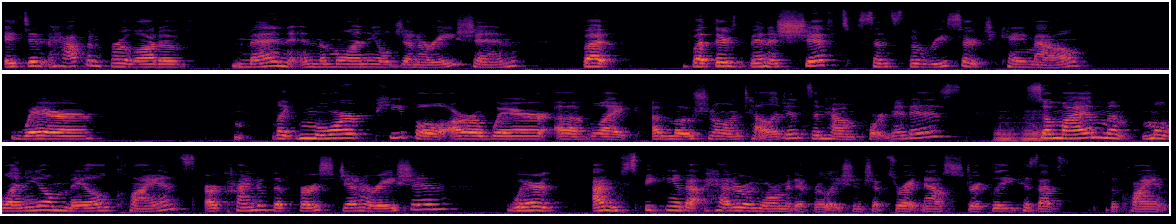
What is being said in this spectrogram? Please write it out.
it didn't happen for a lot of men in the millennial generation. But but there's been a shift since the research came out where like more people are aware of like emotional intelligence and how important it is. Mhm. So my m- millennial male clients are kind of the first generation where I'm speaking about heteronormative relationships right now strictly because that's the client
